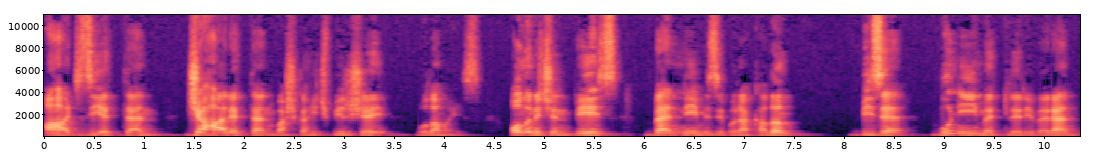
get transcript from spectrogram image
aciziyetten, cehaletten başka hiçbir şey bulamayız. Onun için biz benliğimizi bırakalım, bize bu nimetleri veren,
